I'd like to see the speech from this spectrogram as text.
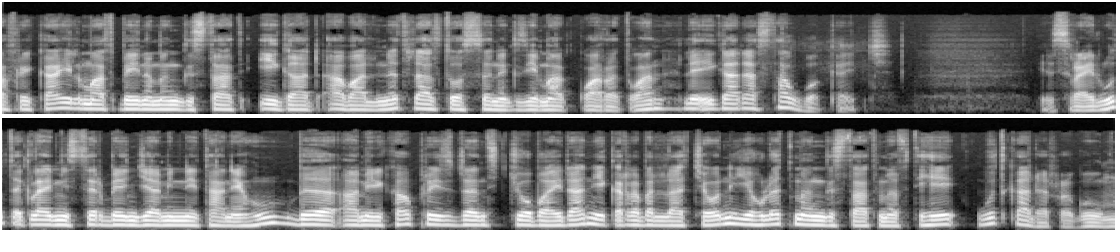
አፍሪካ የልማት በይነ መንግሥታት ኢጋድ አባልነት ላልተወሰነ ጊዜ ማቋረጧን ለኢጋድ አስታወቀች። የእስራኤሉ ጠቅላይ ሚኒስትር ቤንጃሚን ኔታንያሁ በአሜሪካው ፕሬዚዳንት ጆ ባይዳን የቀረበላቸውን የሁለት መንግሥታት መፍትሔ ውድቅ አደረጉም።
